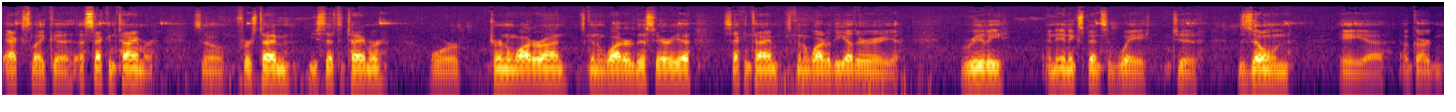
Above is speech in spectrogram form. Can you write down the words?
acts like a, a second timer. So first time you set the timer or turn the water on, it's going to water this area. Second time, it's going to water the other area. Really an inexpensive way to zone a, uh, a garden.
